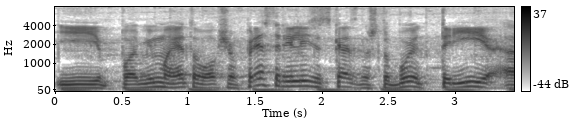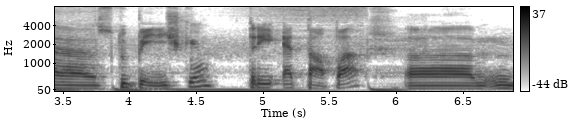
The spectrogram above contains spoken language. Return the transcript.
и помимо этого, в общем, в пресс-релизе сказано, что будет три э, ступенечки, три этапа, э,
